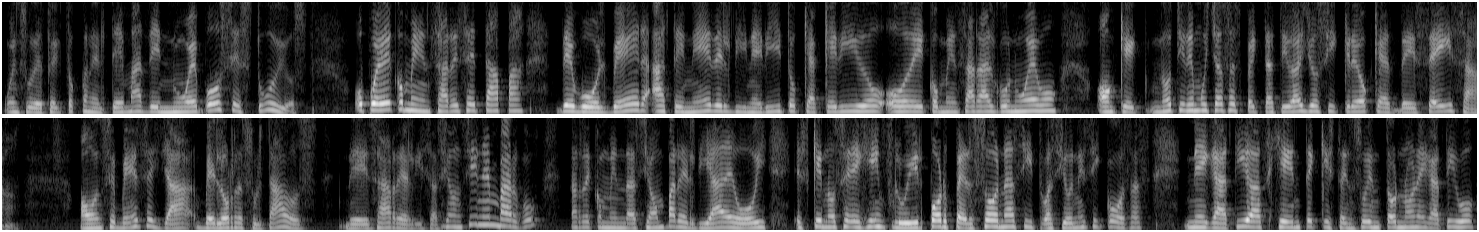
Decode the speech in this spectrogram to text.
o en su defecto con el tema de nuevos estudios. O puede comenzar esa etapa de volver a tener el dinerito que ha querido o de comenzar algo nuevo, aunque no tiene muchas expectativas, yo sí creo que de seis a, a 11 meses ya ve los resultados de esa realización. Sin embargo, la recomendación para el día de hoy es que no se deje influir por personas, situaciones y cosas negativas, gente que está en su entorno negativo,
